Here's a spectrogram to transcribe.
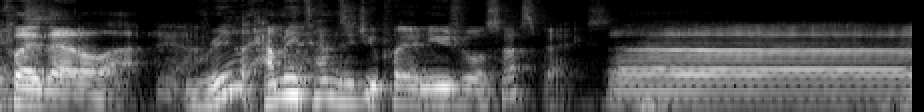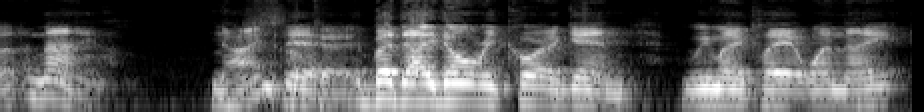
We played that a lot. Yeah. Really? How many times did you play Unusual Suspects? Uh, nine. Nine. Yeah. Okay. But I don't record again. We might play it one night,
